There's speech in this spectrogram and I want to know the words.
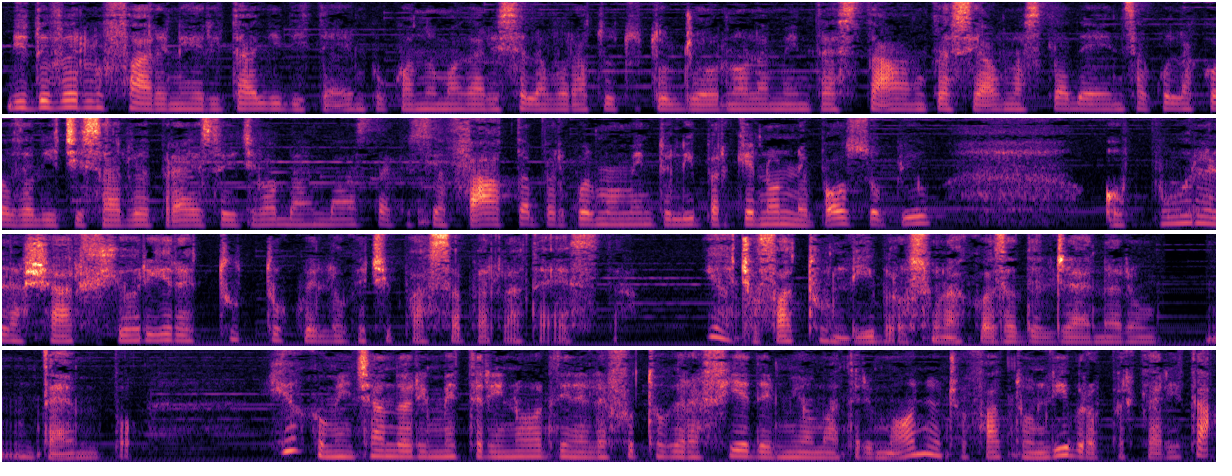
di doverlo fare nei ritagli di tempo, quando magari si è lavorato tutto il giorno, la mente è stanca, si ha una scadenza, quella cosa lì ci serve presto, dice vabbè basta che sia fatta per quel momento lì perché non ne posso più, oppure lasciar fiorire tutto quello che ci passa per la testa. Io ci ho fatto un libro su una cosa del genere un, un tempo io cominciando a rimettere in ordine le fotografie del mio matrimonio, ci ho fatto un libro per carità,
